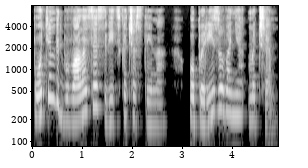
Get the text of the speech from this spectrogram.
Потім відбувалася світська частина оперізування мечем.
